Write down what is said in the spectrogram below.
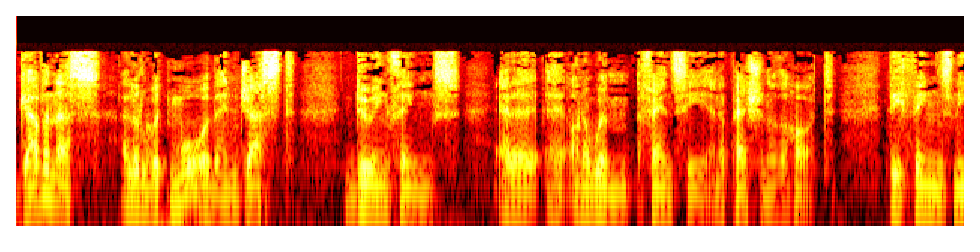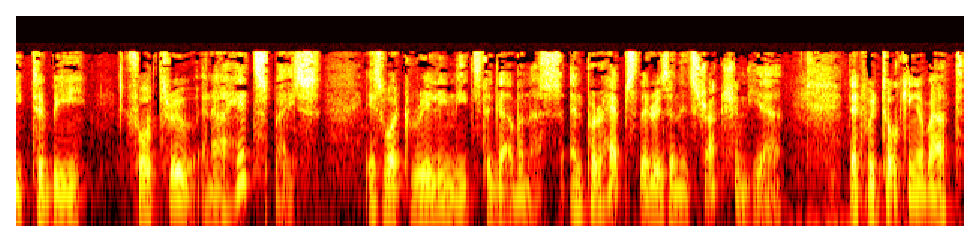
govern us a little bit more than just doing things a, on a whim, a fancy and a passion of the heart. The things need to be thought through and our headspace is what really needs to govern us. And perhaps there is an instruction here that we're talking about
